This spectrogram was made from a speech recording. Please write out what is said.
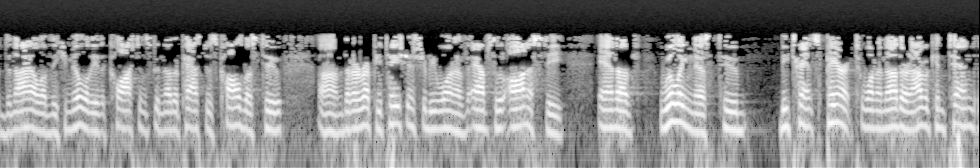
a denial of the humility that Colossians and other passages calls us to. Um, that our reputation should be one of absolute honesty and of willingness to be transparent to one another. And I would contend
